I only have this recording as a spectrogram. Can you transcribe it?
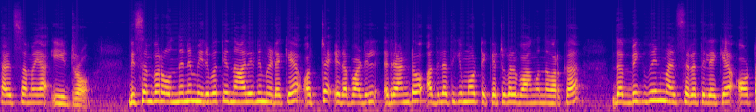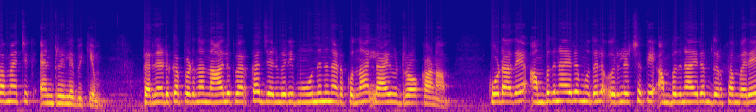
തത്സമയ ഇ ഡ്രോ. ഡിസംബർ ഒന്നിനും ഇരുപത്തിനാലിനും ഇടയ്ക്ക് ഒറ്റ ഇടപാടിൽ രണ്ടോ അതിലധികമോ ടിക്കറ്റുകൾ വാങ്ങുന്നവർക്ക് ദ ബിഗ് വിൻ മത്സരത്തിലേക്ക് ഓട്ടോമാറ്റിക് എൻട്രി ലഭിക്കും. തെരഞ്ഞെടുക്കപ്പെടുന്ന നാലു പേർക്ക് ജനുവരി മൂന്നിന് നടക്കുന്ന ലൈവ് ഡ്രോ കാണാം. കൂടാതെ അമ്പതിനായിരം മുതൽ ഒരു ലക്ഷത്തി അമ്പതിനായിരം ദീർഘം വരെ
